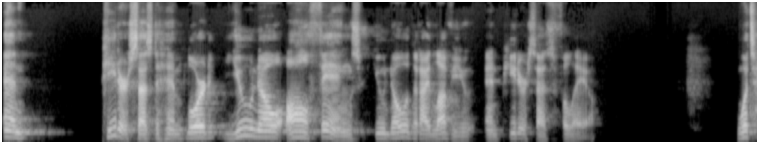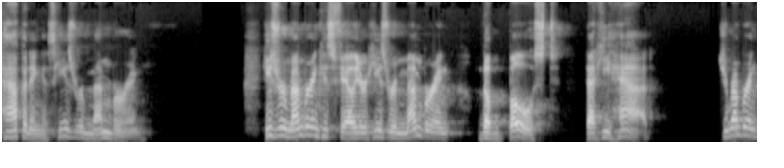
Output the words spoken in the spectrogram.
And Peter says to him, Lord, you know all things. You know that I love you. And Peter says, Phileo. What's happening is he's remembering. He's remembering his failure. He's remembering the boast that he had. You remembering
